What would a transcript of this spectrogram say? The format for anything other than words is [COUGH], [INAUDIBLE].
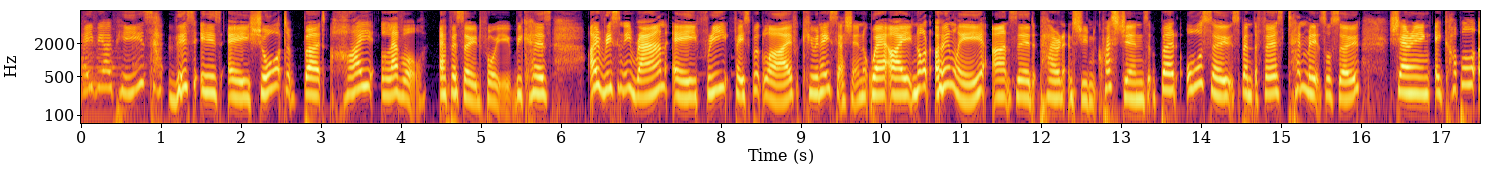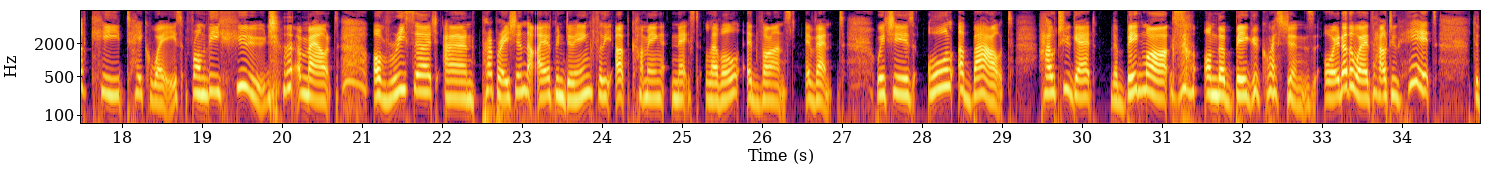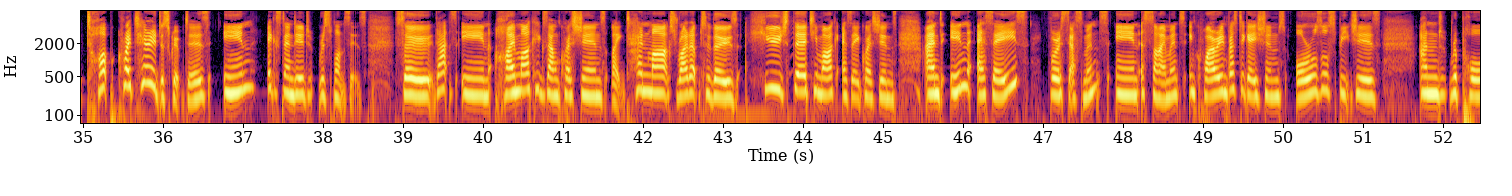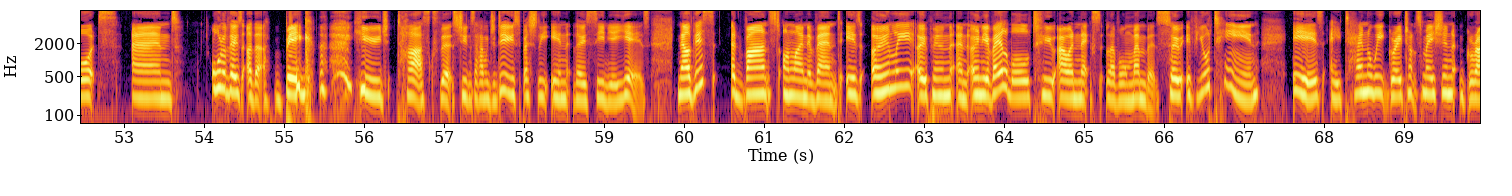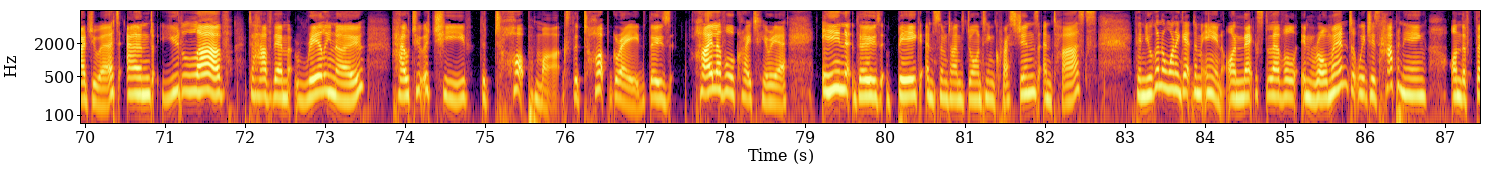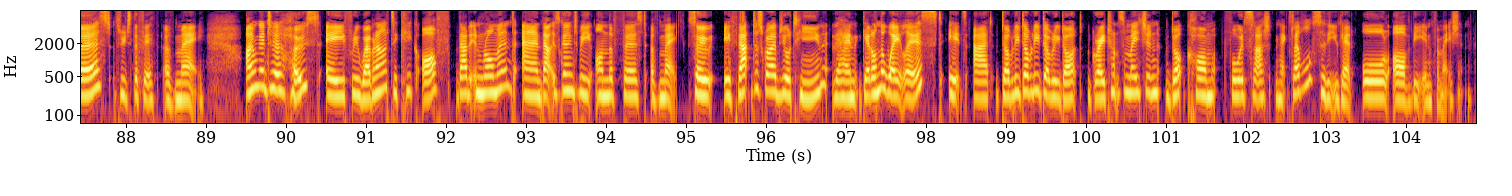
Hey VIPs, this is a short but high level episode for you because I recently ran a free Facebook Live Q&A session where I not only answered parent and student questions but also spent the first 10 minutes or so sharing a couple of key takeaways from the huge [LAUGHS] amount of research and preparation that I have been doing for the upcoming next level advanced event which is all about how to get the big marks [LAUGHS] on the big questions, or in other words, how to hit the top criteria descriptors in extended responses. So that's in high mark exam questions, like 10 marks, right up to those huge 30 mark essay questions, and in essays. For assessments, in assignments, inquiry investigations, orals or speeches, and reports, and all of those other big, [LAUGHS] huge tasks that students are having to do, especially in those senior years. Now, this advanced online event is only open and only available to our next level members. So, if your teen is a 10 week grade transformation graduate and you'd love to have them really know how to achieve the top marks, the top grade, those high level criteria in those big and sometimes daunting questions and tasks, then you're going to want to get them in on next level enrollment, which is happening on the 1st through to the 5th of May. I'm going to host a free webinar to kick off that enrollment, and that is going to be on the 1st of May. So if that describes your teen, then get on the waitlist. It's at www.gradetransformation.com forward slash next level so that you get all of the information.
